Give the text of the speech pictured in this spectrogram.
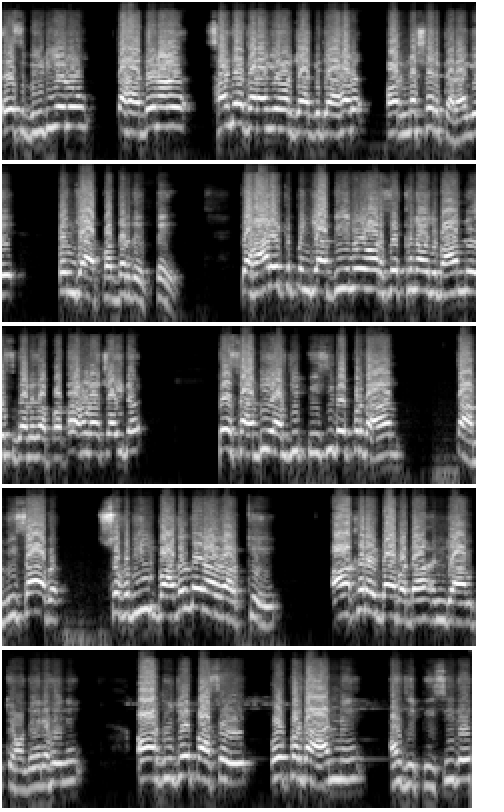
ਇਸ ਵੀਡੀਓ ਨੂੰ ਤੁਹਾਡੇ ਨਾਲ ਸਾਂਝਾ ਕਰਾਂਗੇ ਔਰ ਜੱਗ ਜ਼ਾਹਰ ਔਰ ਨਸ਼ਰ ਕਰਾਂਗੇ ਪੰਜਾਬ ਪੱਧਰ ਦੇ ਉੱਤੇ ਕਿ ਹਰ ਇੱਕ ਪੰਜਾਬੀ ਨੂੰ ਔਰ ਸਿੱਖ ਨੌਜਵਾਨ ਨੂੰ ਇਸ ਗੱਲ ਦਾ ਪਤਾ ਹੋਣਾ ਚਾਹੀਦਾ ਕਿ ਸਾਡੀ ਐਸਜੀਪੀਸੀ ਦੇ ਪ੍ਰਧਾਨ ਧਾਮੀ ਸਾਹਿਬ ਸੁਖਬੀਰ ਬਾਦਲ ਦੇ ਨਾਲ ਰਲ ਕੇ ਆਖਰ ਐਡਾ ਵੱਡਾ ਅੰਜਾਮ ਕਿਉਂ ਦੇ ਰਹੇ ਨੇ? ਔਰ ਦੂਜੇ ਪਾਸੇ ਉਹ ਪ੍ਰਧਾਨ ਨੇ ਐਸਜੀਪੀਸੀ ਦੇ।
